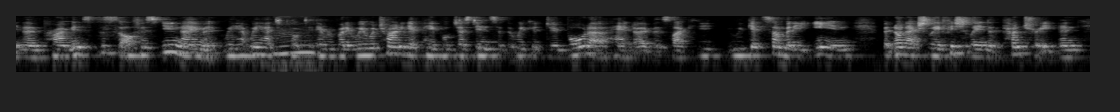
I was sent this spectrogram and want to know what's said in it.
you know, Prime Minister's office, you name it. We had, we had to mm. talk to mm. everybody. We were trying to get people just in so that we could do border handovers. Like you, we get somebody in, but not actually officially into the country, and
